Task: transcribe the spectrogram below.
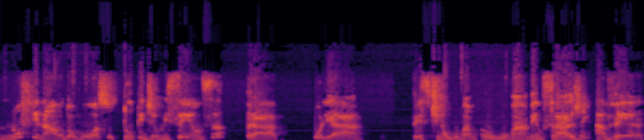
no final do almoço tu pediu licença para olhar ver se tinha alguma, alguma mensagem. A Vera,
